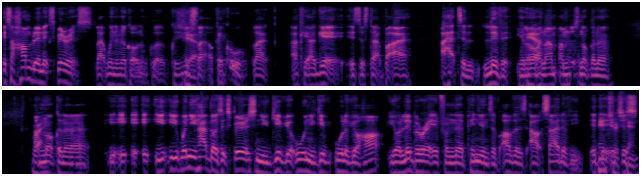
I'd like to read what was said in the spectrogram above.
it's a humbling experience, like winning a Golden Globe, because you're just Yeah. like, okay, cool, like okay, I get it. It's just that, but I I had to live it, you know, Yeah. and I'm I'm just not gonna. Right. I'm not gonna. y- y- y- when you have those experiences and you give your all and you give all of your heart, you're liberated from the opinions of others outside of you. It, it Interesting. just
